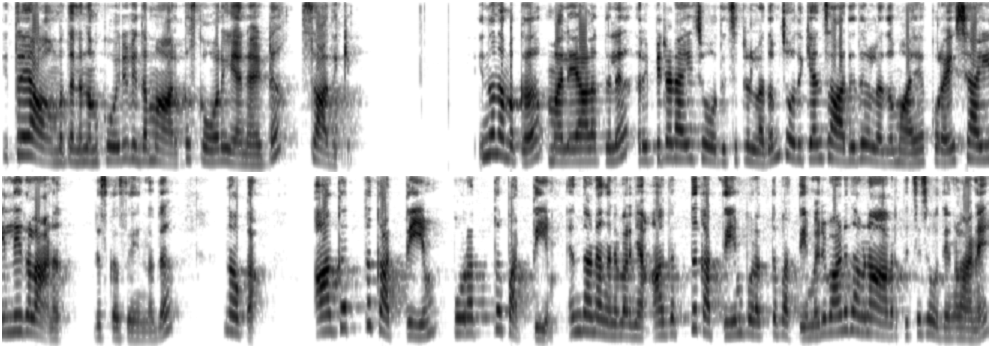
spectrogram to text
ഇത്രയാകുമ്പോൾ തന്നെ നമുക്ക് ഒരുവിധം മാർക്ക് സ്കോർ ചെയ്യാനായിട്ട് സാധിക്കും. ഇന്ന് നമുക്ക് മലയാളത്തിൽ റിപ്പീറ്റഡായി ചോദിച്ചിട്ടുള്ളതും ചോദിക്കാൻ സാധ്യതയുള്ളതുമായ കുറേ ശൈലികളാണ് ഡിസ്കസ് ചെയ്യുന്നത്. നോക്കാം. അകത്ത് കത്തിയും പുറത്ത് പത്തിയും. എന്താണ് അങ്ങനെ പറഞ്ഞ? അകത്ത് കത്തിയും പുറത്ത് പത്തിയും ഒരുപാട് തവണ ആവർത്തിച്ച ചോദ്യങ്ങളാണ്.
